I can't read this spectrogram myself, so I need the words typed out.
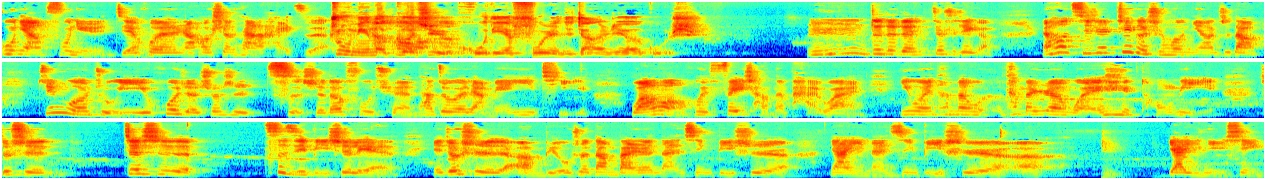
姑娘妇女结婚，然后生下了孩子。著名的歌剧呃《蝴蝶夫人》就讲了这个故事。嗯嗯，对对对，就是这个。然后其实这个时候你要知道，军国主义或者说是此时的父权，它作为两面一体，往往会非常的排外，因为他们他们认为同理就是这是次级鄙视链，也就是嗯，比如说当白人男性鄙视亚裔男性鄙视呃亚裔女性，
